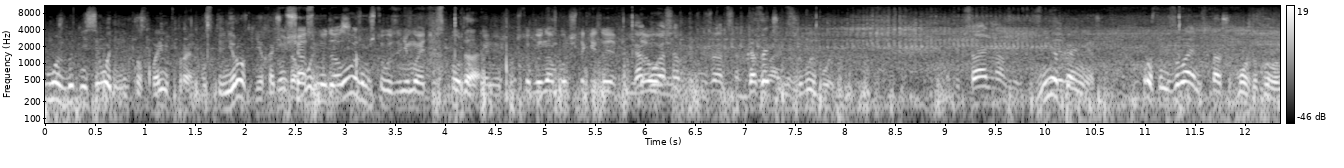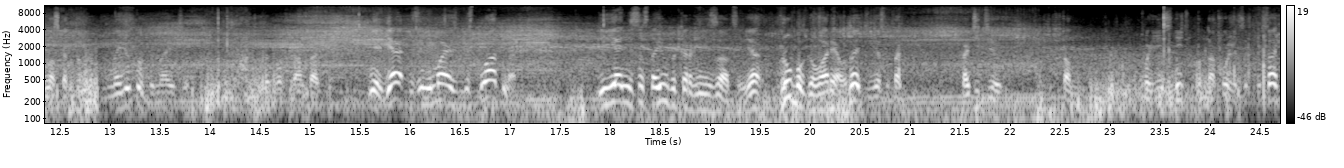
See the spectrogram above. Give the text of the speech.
может быть, не сегодня, ну просто поймите правильно. После тренировки я хочу Ну, сейчас мы доложим, что вы занимаетесь спортом, Да. конечно, чтобы нам больше такие заявки не Как у вас организация Казачий ножевой бой. Официально? Нет, конечно. Просто называемся так, чтобы можно было нас как-то на ютубе найти. Вот ВКонтакте. Нет, я занимаюсь бесплатно, и я не состою как организация. Я, грубо говоря, вот знаете, если так хотите там пояснить, в протоколе записать,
